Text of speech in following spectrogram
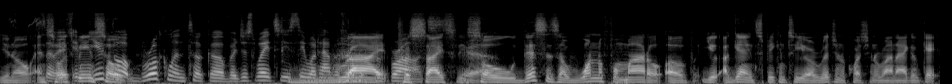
You know, and so, so it's being you so. thought Brooklyn took over, just wait till you see what happens. Right, the Bronx. precisely. Yeah. So this is a wonderful model of you. Again, speaking to your original question around aggregate,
